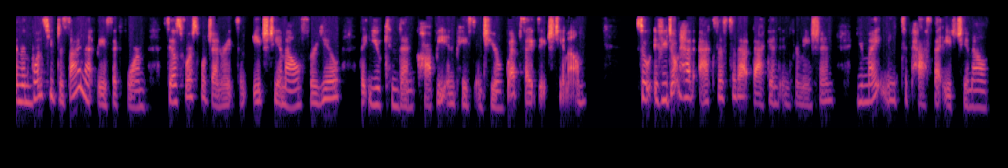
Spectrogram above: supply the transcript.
And then once you've designed that basic form, Salesforce will generate some HTML for you that you can then copy and paste into your website's HTML. So if you don't have access to that backend information, you might need to pass that HTML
